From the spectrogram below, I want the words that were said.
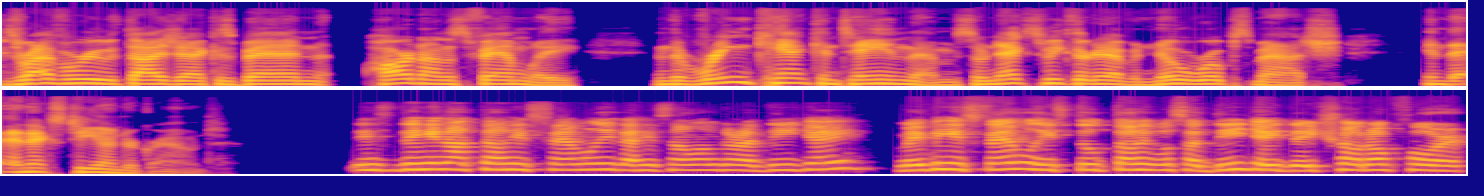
His rivalry with Dijak has been hard on his family, and the ring can't contain them. So next week they're gonna have a no ropes match in the NXT Underground. Is, did he not tell his family that he's no longer a DJ? Maybe his family still thought he was a DJ. They showed up for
